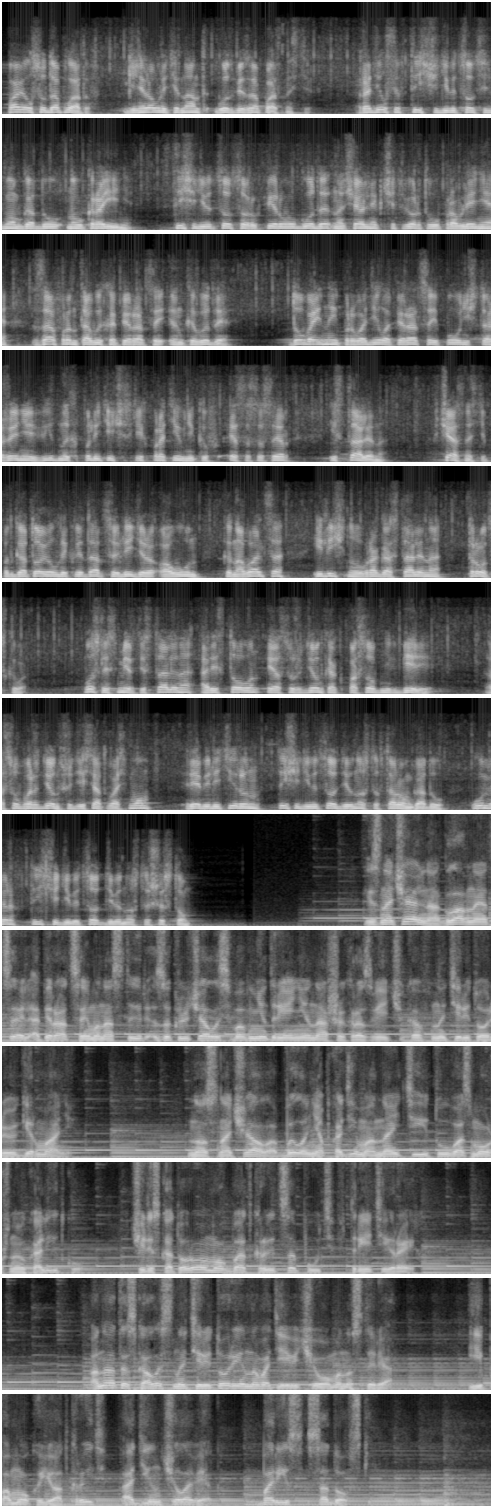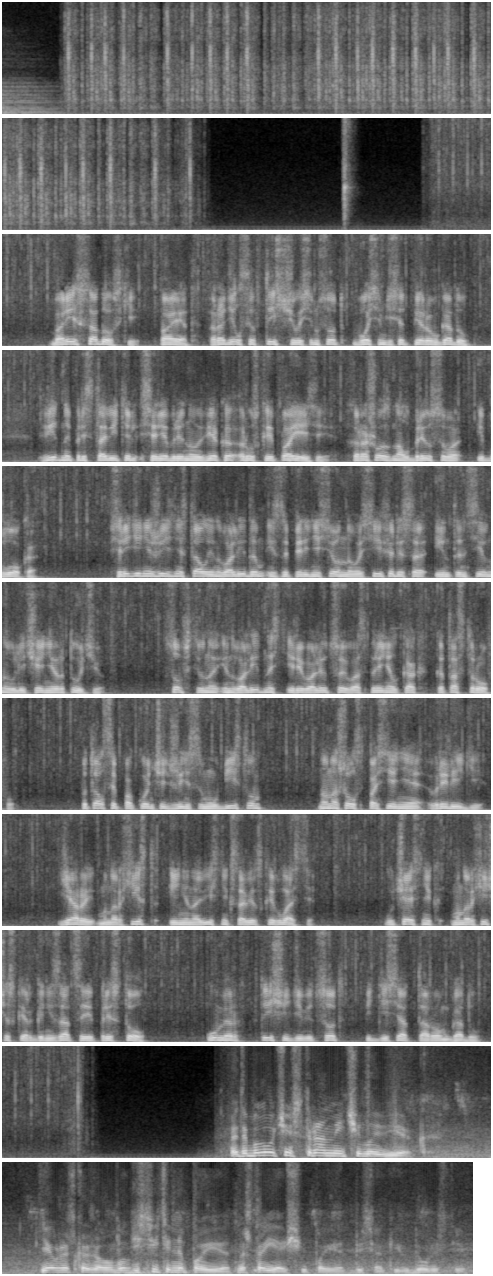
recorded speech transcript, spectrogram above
Павел Судоплатов, генерал-лейтенант госбезопасности. Родился в 1907 году на Украине – с 1941 года начальник 4 управления зафронтовых операций НКВД. До войны проводил операции по уничтожению видных политических противников СССР и Сталина. В частности, подготовил ликвидацию лидера ОУН Коновальца и личного врага Сталина Троцкого. После смерти Сталина арестован и осужден как пособник Берии. Освобожден в 1968-м, реабилитирован в 1992 году, умер в 1996 -м. Изначально главная цель операции «Монастырь» заключалась во внедрении наших разведчиков на территорию Германии. Но сначала было необходимо найти ту возможную калитку, через которую мог бы открыться путь в Третий Рейх. Она отыскалась на территории Новодевичьего монастыря, и помог ее открыть один человек – Борис Садовский. Борис Садовский, поэт, родился в 1881 году. Видный представитель Серебряного века русской поэзии, хорошо знал Брюсова и Блока. В середине жизни стал инвалидом из-за перенесенного сифилиса и интенсивного лечения ртутью. Собственную инвалидность и революцию воспринял как катастрофу. Пытался покончить жизнь самоубийством, но нашел спасение в религии. Ярый монархист и ненавистник советской власти – участник монархической организации «Престол», умер в 1952 году. Это был очень странный человек. Я уже сказал, он был действительно поэт, настоящий поэт, без всяких дуростей.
